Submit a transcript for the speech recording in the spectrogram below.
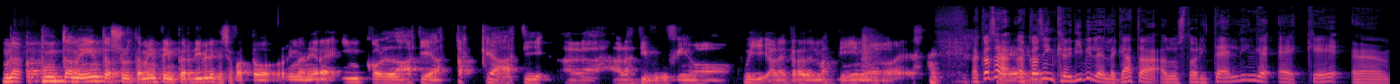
un appuntamento assolutamente imperdibile che ci ha fatto rimanere incollati e attaccati alla, alla TV fino qui alle 3 del mattino. La cosa, e... la cosa incredibile legata allo storytelling è che... Eh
